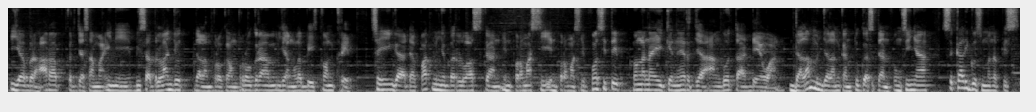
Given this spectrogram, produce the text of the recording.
Ia berharap kerjasama ini bisa berlanjut dalam program-program yang lebih konkret sehingga dapat menyebarluaskan informasi-informasi positif mengenai kinerja anggota dewan dalam menjalankan tugas dan fungsinya sekaligus menepis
